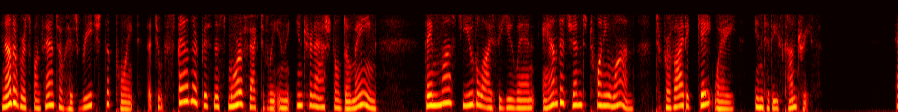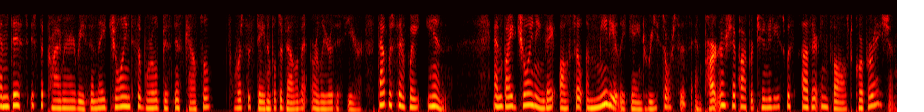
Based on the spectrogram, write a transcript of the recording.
In other words, Monsanto has reached the point that to expand their business more effectively in the international domain, they must utilize the UN and Agenda 21 to provide a gateway into these countries. And this is the primary reason they joined the World Business Council for Sustainable Development earlier this year. That was their way in. And by joining, they also immediately gained resources and partnership opportunities with other involved corporations.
